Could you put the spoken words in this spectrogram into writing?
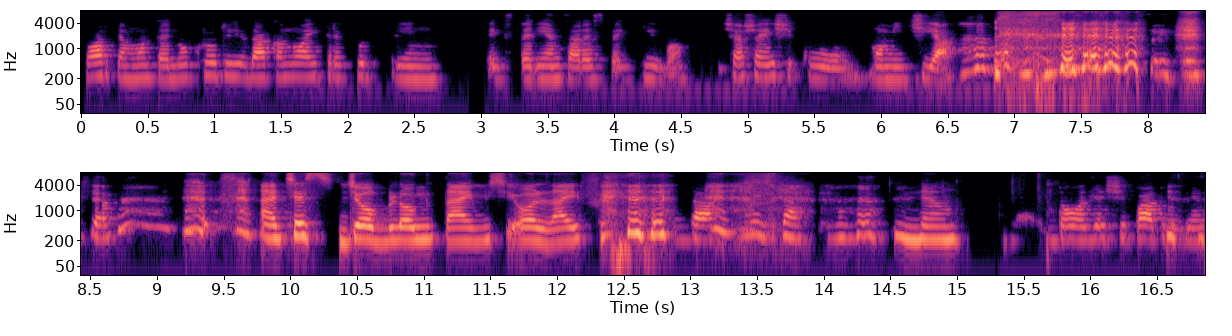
foarte multe lucruri dacă nu ai trecut prin experiența respectivă. Și așa e și cu momicia. Acest job long time și all life. da, exact. Da. 24 din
